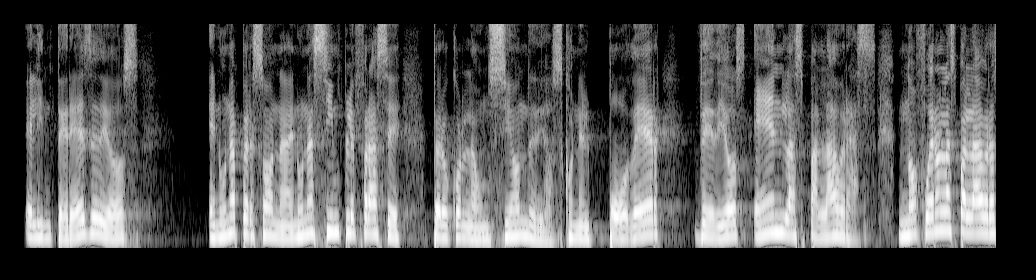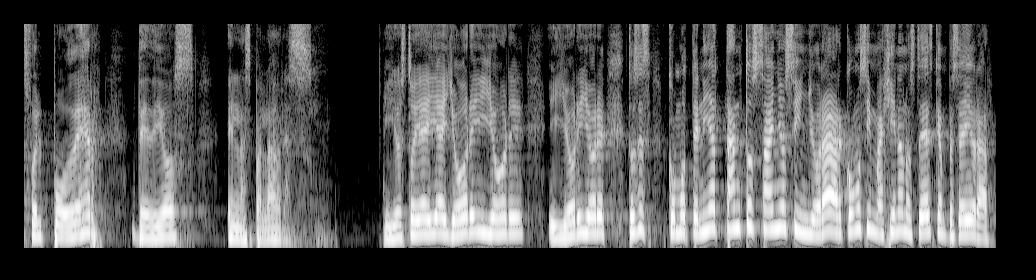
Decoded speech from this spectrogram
el interés de Dios en una persona, en una simple frase, pero con la unción de Dios, con el poder de Dios en las palabras. No fueron las palabras, fue el poder de Dios en las palabras. Y yo estoy ahí a llore y llore y llore y llore. Entonces, como tenía tantos años sin llorar, ¿cómo se imaginan ustedes que empecé a llorar?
